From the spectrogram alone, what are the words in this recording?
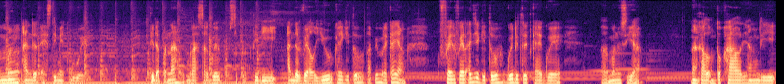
mengunderestimate gue tidak pernah merasa gue seperti di undervalue kayak gitu tapi mereka yang fair fair aja gitu. Gue di treat kayak gue uh, manusia. Nah kalau untuk hal yang di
